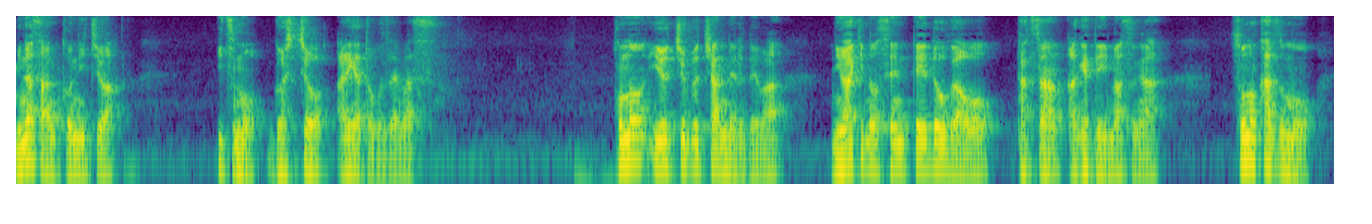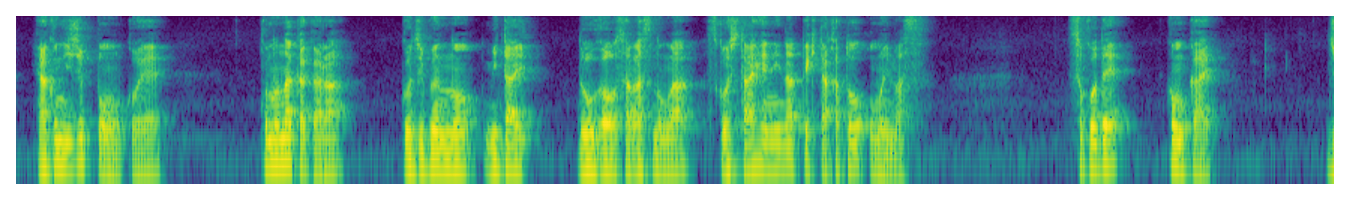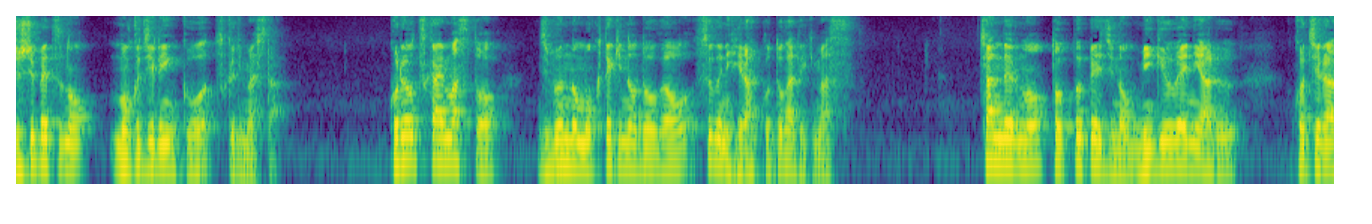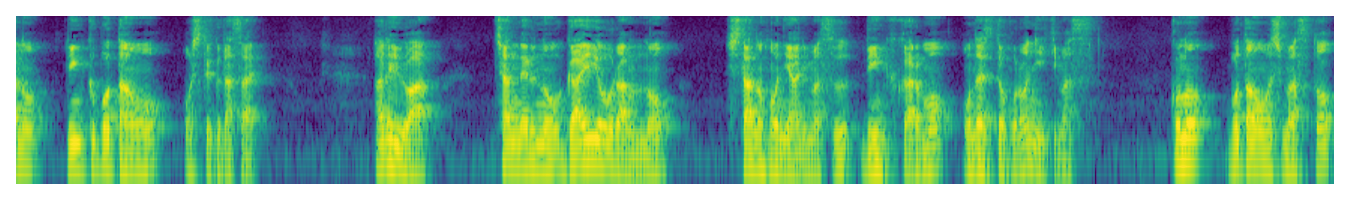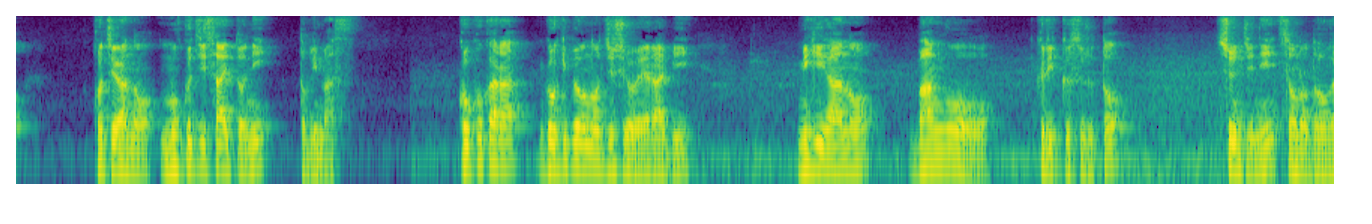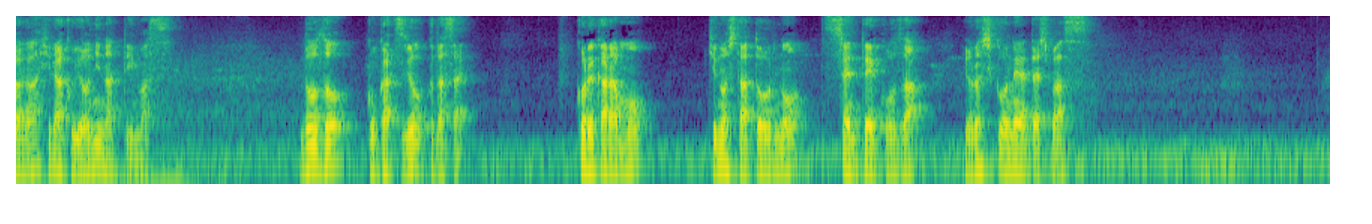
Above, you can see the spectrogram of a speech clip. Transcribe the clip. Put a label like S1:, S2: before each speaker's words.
S1: 皆さんこんにちは。いつもご視聴ありがとうございます。この YouTube チャンネルでは庭木の剪定動画をたくさん上げていますが、その数も120本を超え、この中からご自分の見たい動画を探すのが少し大変になってきたかと思います。そこで今回、樹種別の目次リンクを作りました。これを使いますと自分の目的の動画をすぐに開くことができます。チャンネルのトップページの右上にあるこちらのリンクボタンを押してください。あるいはチャンネルの概要欄の下の方にありますリンクからも同じところに行きます。このボタンを押しますとこちらの目次サイトに飛びます。ここからご希望の樹種を選び右側の番号をクリックすると瞬時にその動画が開くようになっています。どうぞご活用ください。これからも木下徹の選定講座よろしくお願いいたします。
